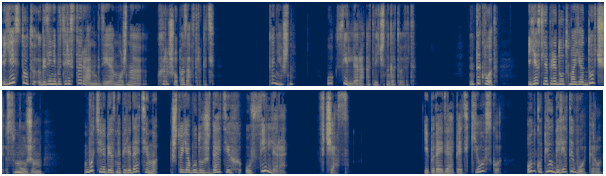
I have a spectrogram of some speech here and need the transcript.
Есть тут где-нибудь ресторан, где можно хорошо позавтракать? Конечно. У Филлера отлично готовят. Так вот, если придут моя дочь с мужем, будьте любезны передать им, что я буду ждать их у Филлера в час. И, подойдя опять к киоску, он купил билеты в оперу,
